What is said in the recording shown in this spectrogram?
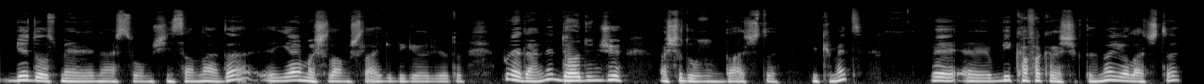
bir doz mRNA aşısı olmuş insanlar da e, yarım aşılanmışlar gibi görülüyordu. Bu nedenle dördüncü aşı dozunu da açtı hükümet ve e, bir kafa karışıklığına yol açtı.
